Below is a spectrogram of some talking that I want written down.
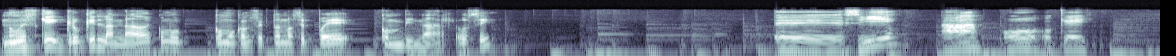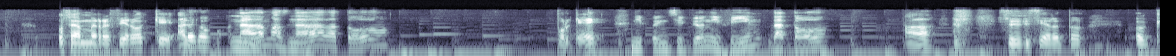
No, es que creo que la nada como, como concepto no se puede combinar, ¿o sí? Eh, sí. Ah, oh, ok. O sea, me refiero a que al... Pero nada más nada da todo. ¿Por qué? Ni principio ni fin da todo. Ah, sí, cierto. Ok.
